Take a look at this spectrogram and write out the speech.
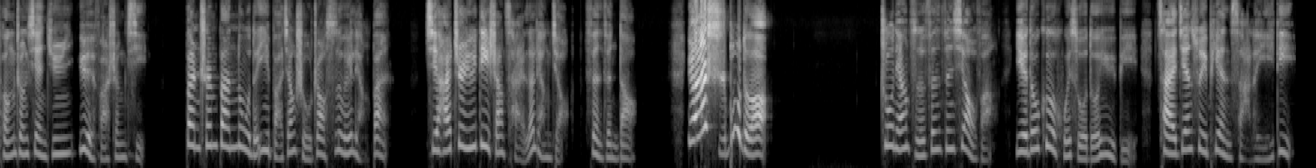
彭城县君越发生气，半嗔半怒的一把将手诏撕为两半，且还置于地上踩了两脚，愤愤道：“原来使不得！”诸娘子纷纷效仿，也都各回所得玉笔，彩笺碎片撒了一地。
